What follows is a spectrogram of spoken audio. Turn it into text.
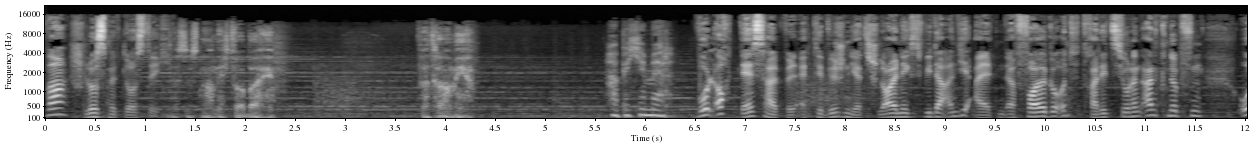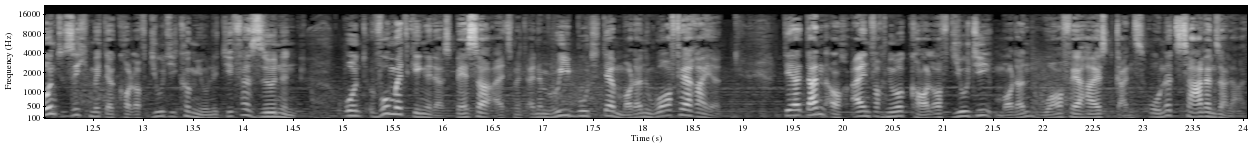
war Schluss mit lustig. Das ist noch nicht vorbei. Vertrau mir. Hab ich immer. Wohl auch deshalb will Activision jetzt schleunigst wieder an die alten Erfolge und Traditionen anknüpfen und sich mit der Call of Duty Community versöhnen. Und womit ginge das besser als mit einem Reboot der Modern Warfare Reihe? Der dann auch einfach nur Call of Duty Modern Warfare heißt, ganz ohne Zahlensalat.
